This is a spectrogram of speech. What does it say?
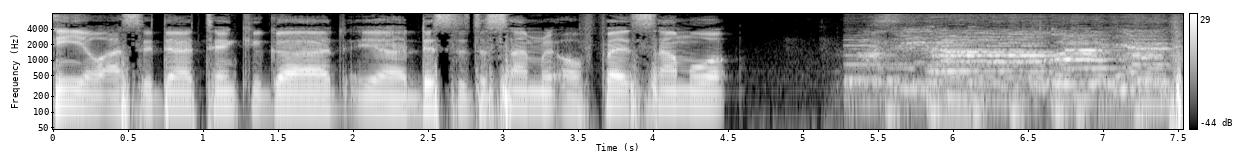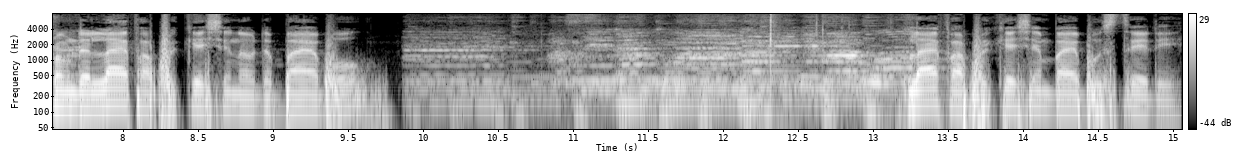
In your Asida, thank you, God. Yeah, this is the summary of First Samuel from the life application of the Bible. Life application Bible study.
